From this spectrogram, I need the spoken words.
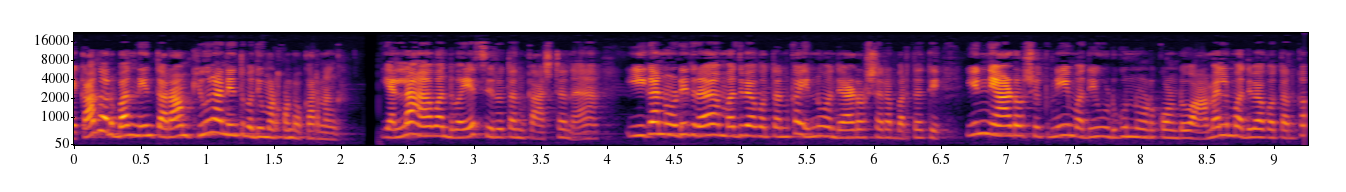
ಬೇಕಾದವ್ರು ಬಂದು ನಿಂತ ಆರಾಮ್ ನಾ ನಿಂತು ಮದುವೆ ಮಾಡ್ಕೊಂಡು ಹೋಗಾರ ನಂಗೆ. ಎಲ್ಲ ಒಂದು ಇರೋ ತನಕ ಅಷ್ಟನ. ಈಗ ನೋಡಿದ್ರೆ ಮದುವೆ ಆಗೋ ತನಕ ಇನ್ನೂ ಒಂದು ಎರಡು ವರ್ಷ ಬರ್ತೈತಿ. ಇನ್ನು ಎರಡು ವರ್ಷಕ್ಕೆ ನೀ ಮದುವೆ ಹುಡುಗನ ನೋಡ್ಕೊಂಡು ಆಮೇಲೆ ಮದುವೆ ಆಗೋ ತನಕ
